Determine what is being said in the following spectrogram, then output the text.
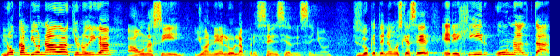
no cambió nada, que uno diga, aún así, yo anhelo la presencia del Señor. Es lo que tenemos que hacer, erigir un altar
